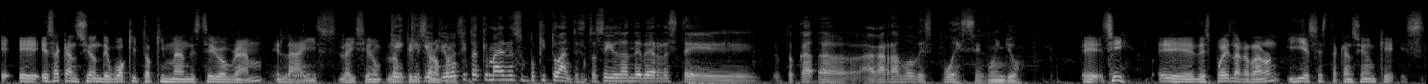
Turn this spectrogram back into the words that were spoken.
Eh, eh, esa canción de Walkie Talkie Man de Stereogram la, his- la hicieron, la Que, que, que, utilizaron que para eso. poquito que madre es un poquito antes. Entonces ellos han de ver este toca- ah, agarrado después, según yo. Eh, sí, eh, después la agarraron y es esta canción que es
